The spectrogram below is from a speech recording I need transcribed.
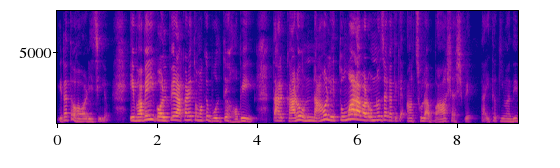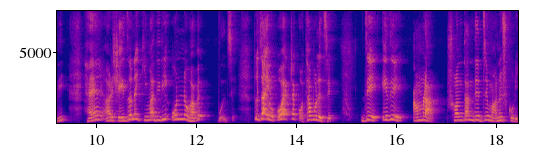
এটা তো হওয়ারই ছিল। এভাবেই গল্পের আকারে তোমাকে বলতে হবে। তার কারণ না হলে তোমার আবার অন্য জায়গা থেকে আঁচুলা বাস আসবে। তাই তো কিমা দিদি? হ্যাঁ আর সেই জন্যই কিমা দিদি অন্যভাবে বলছে। তো যাই হোক, ও একটা কথা বলেছে যে, এই যে আমরা সন্তানদের যে মানুষ করি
